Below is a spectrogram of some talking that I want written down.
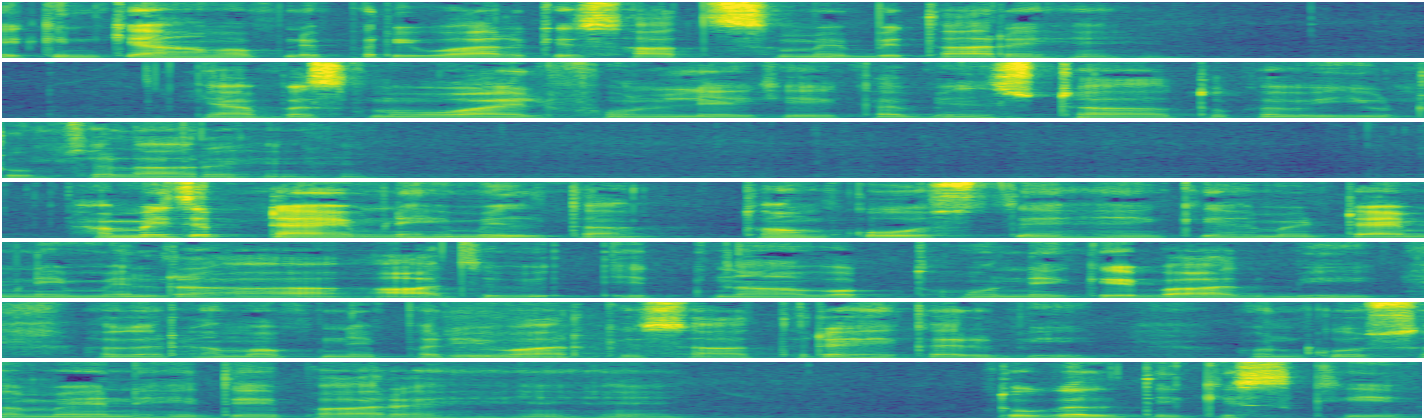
लेकिन क्या हम अपने परिवार के साथ समय बिता रहे हैं? या बस मोबाइल फ़ोन लेके कभी इंस्टा तो कभी यूट्यूब चला रहे हैं? हमें जब टाइम नहीं मिलता तो हम कोसते हैं कि हमें टाइम नहीं मिल रहा। आज इतना वक्त होने के बाद भी अगर हम अपने परिवार के साथ रह कर भी उनको समय नहीं दे पा रहे हैं तो गलती किसकी है?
